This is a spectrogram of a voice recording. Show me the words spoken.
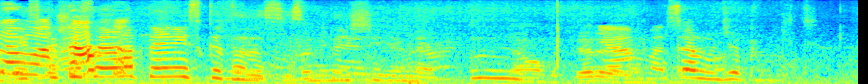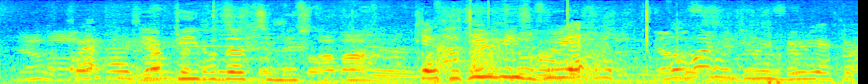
на Искаш ли само тениската да си смениш или не? Няма. Само джепа. Я пий вода, че нещо Чакай, ти ми изгоряха. Говори, че ми изгоряха.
